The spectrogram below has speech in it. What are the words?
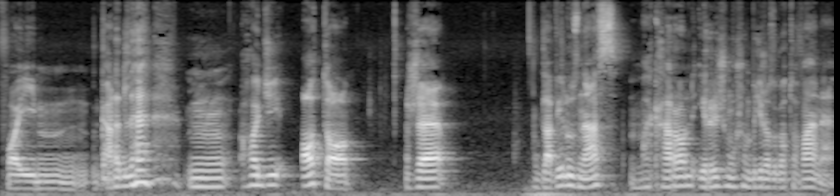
twoim gardle. Mm, chodzi o to, że dla wielu z nas makaron i ryż muszą być rozgotowane.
